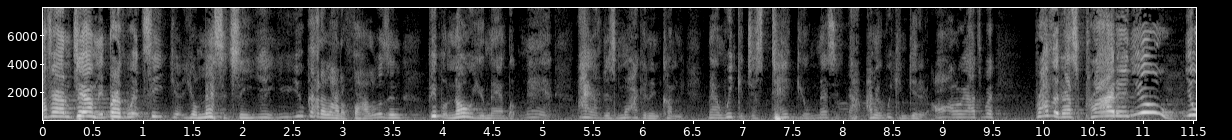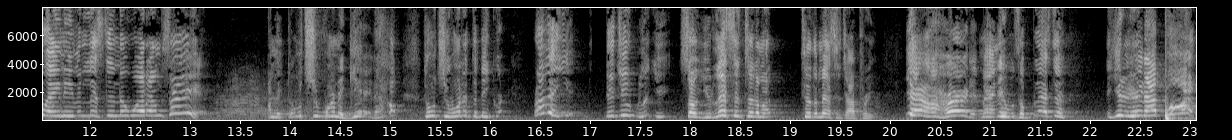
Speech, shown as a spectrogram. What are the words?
I've had them tell me, brother, wait, see, your, message, see, you, you got a lot of followers and people know you, man, but man, I have this marketing company. Man, we could just take your message. I mean, we can get it all the way out to Brother, that's pride in you. You ain't even listening to what I'm saying. I mean, don't you want to get it out? Don't you want it to be great? Brother, you, did you, you, so you listened to the, to the message I preached? Yeah, I heard it, man. It was a blessing. You didn't hear that part?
